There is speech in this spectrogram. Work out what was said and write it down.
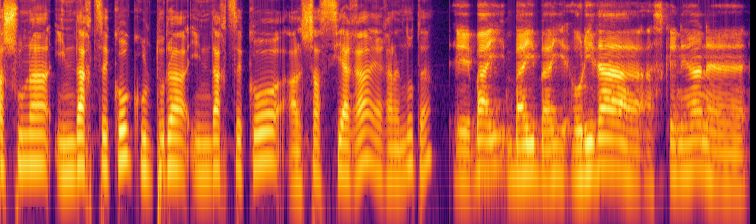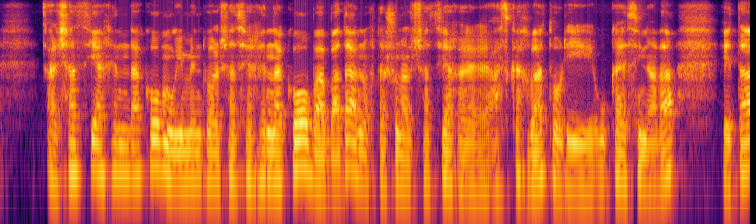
nortasuna indartzeko, kultura indartzeko alsaziaga eganen dute? E, bai, bai, bai, hori da azkenean... E, Alsazia jendako, mugimendu alsazia jendako, ba, bada nortasun alsazia eh, azkar bat, hori uka ezina da, eta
